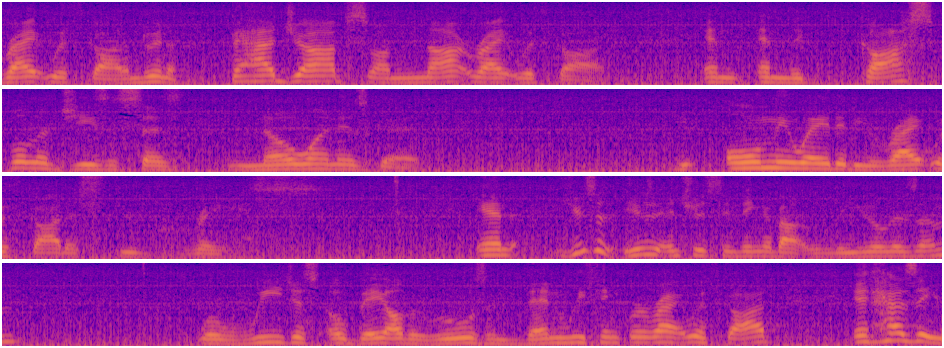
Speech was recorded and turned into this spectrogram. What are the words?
right with God. I'm doing a bad job, so I'm not right with God. And, and the gospel of Jesus says, no one is good the only way to be right with God is through grace. And here's, a, here's an interesting thing about legalism, where we just obey all the rules and then we think we're right with God. It has a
